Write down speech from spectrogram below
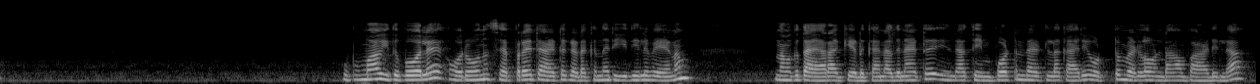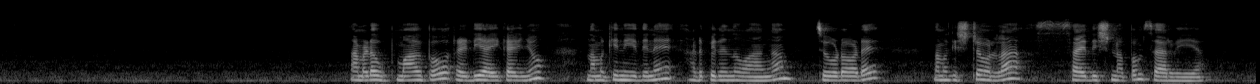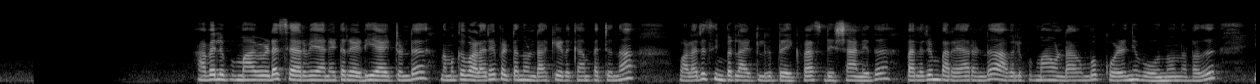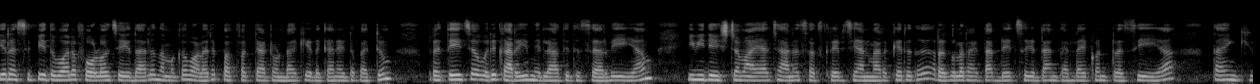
ഉപ്പുമാവ് ഇതുപോലെ ഓരോന്നും സെപ്പറേറ്റ് ആയിട്ട് കിടക്കുന്ന രീതിയിൽ വേണം നമുക്ക് തയ്യാറാക്കി എടുക്കാൻ. അതിനായിട്ട് ഇതിനകത്ത് ഇമ്പോർട്ടന്റ് ആയിട്ടുള്ള കാര്യം ഒട്ടും വെള്ളം ഉണ്ടാകാൻ പാടില്ല. നമ്മുടെ ഉപ്പുമാവ് ഇപ്പോൾ റെഡി ആയി കഴിഞ്ഞു. നമുക്കിനി ഇതിനെ അടുപ്പിൽ നിന്ന് വാങ്ങാം. ചൂടോടെ നമുക്കിഷ്ടമുള്ള സൈഡ് ഡിഷിനൊപ്പം സെർവ് ചെയ്യാം. അവൽ സെർവ് ചെയ്യാനായിട്ട് റെഡി ആയിട്ടുണ്ട്. നമുക്ക് വളരെ പെട്ടെന്ന് ഉണ്ടാക്കിയെടുക്കാൻ പറ്റുന്ന വളരെ സിമ്പിളായിട്ടുള്ളൊരു ബ്രേക്ക്ഫാസ്റ്റ് ഡിഷാണിത് പലരും പറയാറുണ്ട് അവലുപ്പുമാവ് ഉണ്ടാകുമ്പോൾ കുഴഞ്ഞു പോകുന്നു എന്നുള്ളത്. ഈ റെസിപ്പി ഇതുപോലെ ഫോളോ ചെയ്താൽ നമുക്ക് വളരെ പെർഫെക്റ്റ് ആയിട്ട് ഉണ്ടാക്കിയെടുക്കാനായിട്ട് പറ്റും. പ്രത്യേകിച്ച് ഒരു കറിയും ഇല്ലാതെ ഇത് സെർവ് ചെയ്യാം. ഈ വീഡിയോ ഇഷ്ടമായാൽ ചാനൽ സബ്സ്ക്രൈബ് ചെയ്യാൻ മറക്കരുത്. റെഗുലറായിട്ട് അപ്ഡേറ്റ്സ് കിട്ടാൻ ബെല്ലൈക്കോൺ പ്രസ് ചെയ്യുക. താങ്ക്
